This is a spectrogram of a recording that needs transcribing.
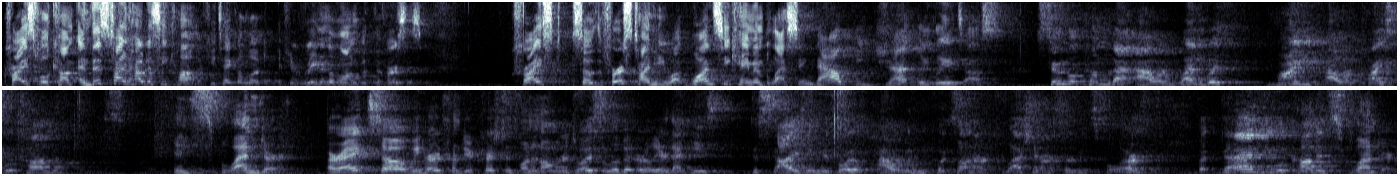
Christ will come, and this time, how does he come? If you take a look, if you're reading along with the verses, Christ, so the first time he what? Once he came in blessing, now he gently leads us. Soon will come that hour when with mighty power Christ will come in splendor. All right, so we heard from dear Christians, one and all rejoice a little bit earlier that he's disguising his royal power when he puts on our flesh and our servant's form. But then he will come in splendor.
